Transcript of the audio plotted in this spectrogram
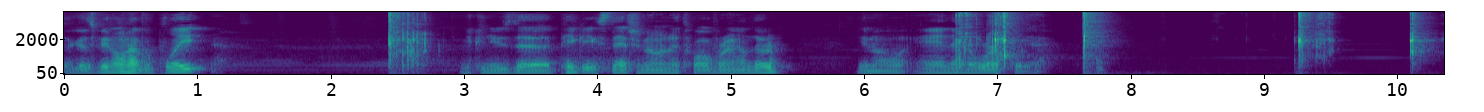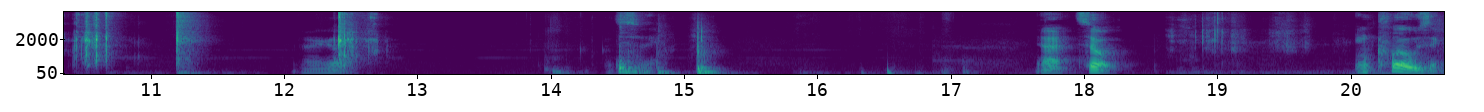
So I guess if you don't have a plate, you can use the pinky extension on a 12 rounder, you know, and that'll work for you. There you go. Let's see. All right, so in closing,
